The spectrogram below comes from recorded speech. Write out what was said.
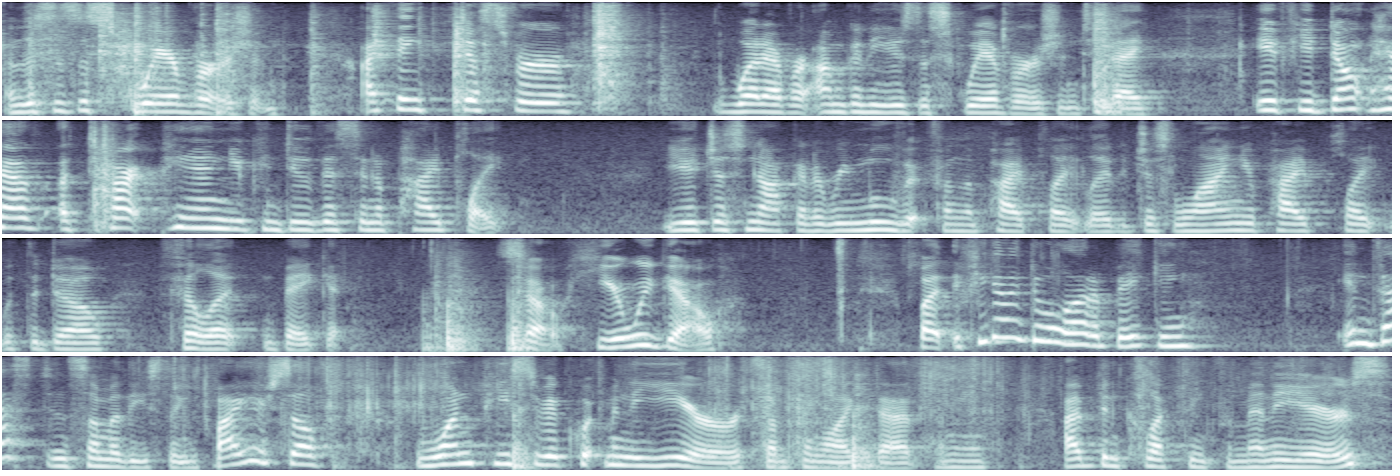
And this is a square version. I think just for whatever, I'm gonna use the square version today. If you don't have a tart pan, you can do this in a pie plate. You're just not gonna remove it from the pie plate later. Just line your pie plate with the dough, fill it, and bake it. So here we go. But if you're gonna do a lot of baking, invest in some of these things. Buy yourself one piece of equipment a year or something like that. I mean, I've been collecting for many years.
